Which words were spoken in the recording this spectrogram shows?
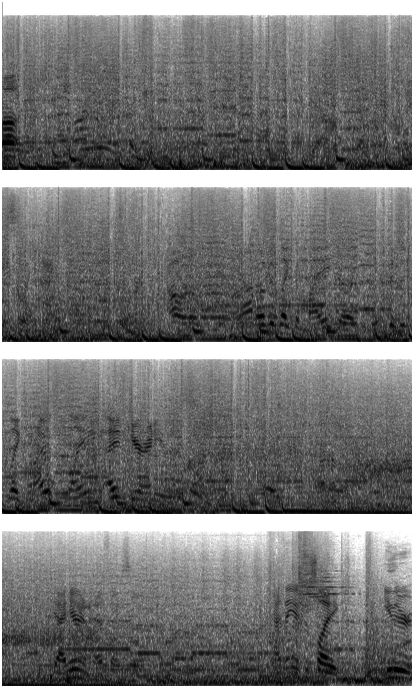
Uh, I don't know if it's like the mic or like because like when I was playing, I didn't hear any of this. Yeah, I hear it in headphones. So. I think it's just like either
